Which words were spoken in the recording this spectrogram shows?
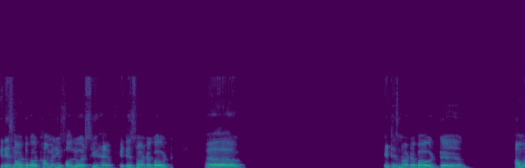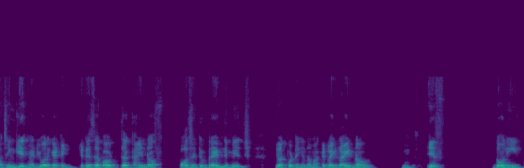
it is not about how many followers you have. It is not about uh, it is not about uh, how much engagement you are getting. It is about the kind of positive brand image you are putting in the market. Like right now if dhoni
